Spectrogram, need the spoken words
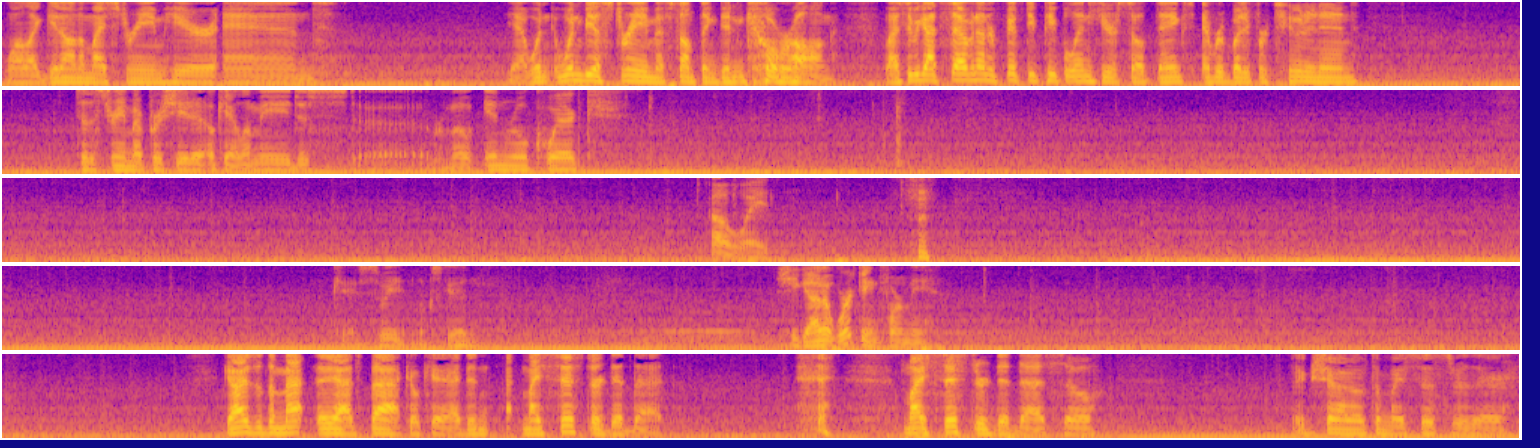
while I get onto my stream here and yeah, it wouldn't, it wouldn't be a stream if something didn't go wrong. But I see we got 750 people in here, so thanks everybody for tuning in to the stream. I appreciate it. Okay, let me just uh, remote in real quick. Oh, wait. Okay, sweet. Looks good. She got it working for me. Guys, the mat. Yeah, it's back. Okay, I didn't. My sister did that. my sister did that, so Big shout out to my sister there.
